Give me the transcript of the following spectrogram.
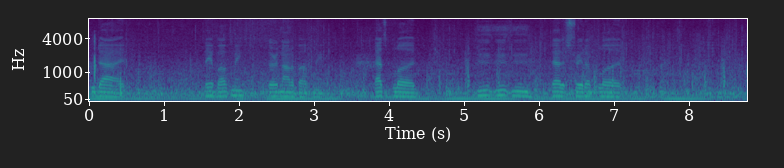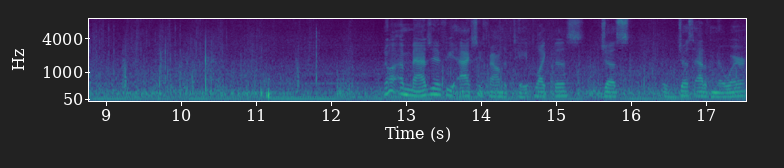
Who died? Are they above me? They're not above me. That's blood. Mm-mm-mm. That is straight up blood. You know, imagine if you actually found a tape like this, just, just out of nowhere.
